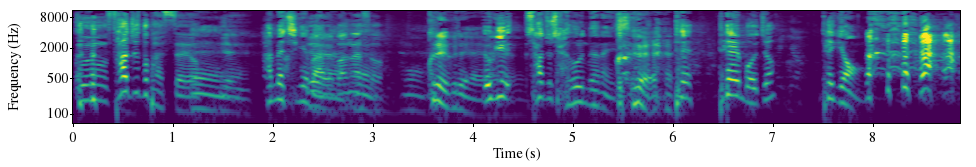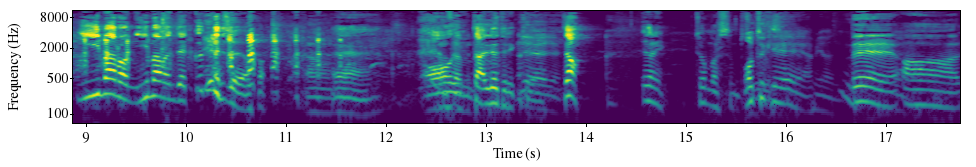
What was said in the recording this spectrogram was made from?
그 사주도 봤어요. 예, 예. 한 매칭이 예, 많아요. 많아서. 예. 어. 그래 그래. 여기 사주 잘 보는 데 하나 있어요. 그래. 태, 태 뭐죠? 태경. 2만 원, 2만 원인데 끝내줘요. 예. 어, 감사합니다. 이따 알려드릴게요. 예, 예. 자, 회장님, 좋은 말씀. 어떻게 하면 네, 아,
